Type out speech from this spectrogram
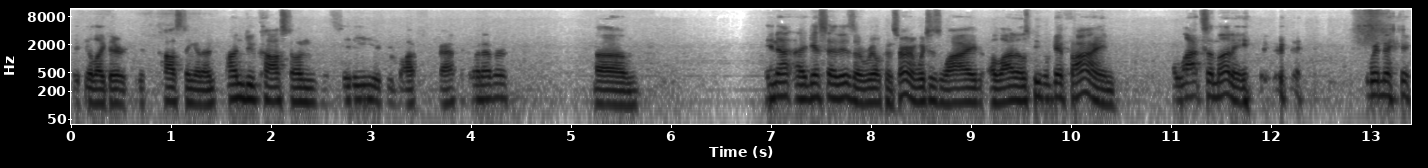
they feel like they're it's costing an undue cost on the city if you block traffic or whatever. Um, and I, I guess that is a real concern, which is why a lot of those people get fined lots of money when they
